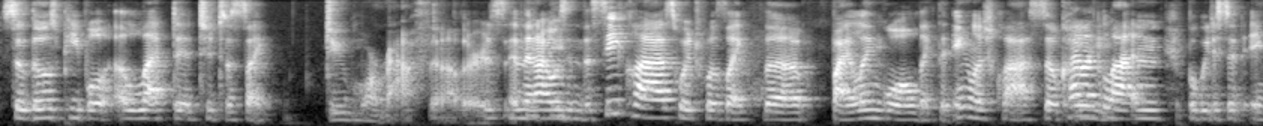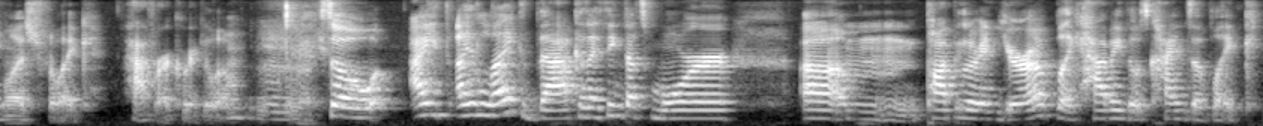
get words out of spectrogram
So those people elected to just like do more math than others. And then I was in the C class, which was like the bilingual, like the English class. So kind of like Latin, but we just did English for like half our curriculum. So I I like that because I think that's more um, popular in Europe, like having those kinds of like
